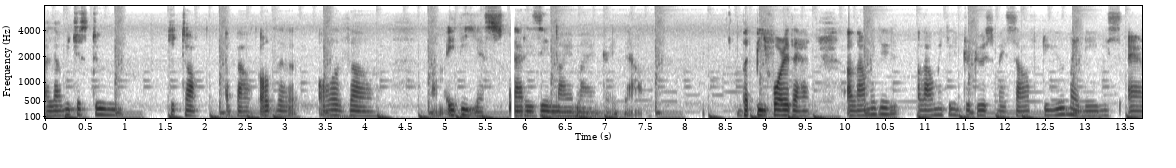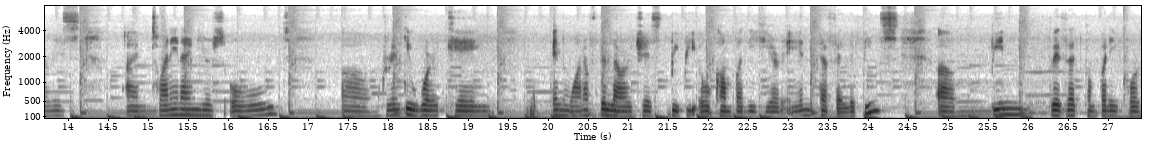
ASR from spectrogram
allow me just to to talk about all the all the um, ideas that is in my mind right now. But before that, allow me to allow me to introduce myself to you. My name is Aris. I'm 29 years old. Um, currently working in one of the largest BPO company here in the Philippines. Um, been with that company for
